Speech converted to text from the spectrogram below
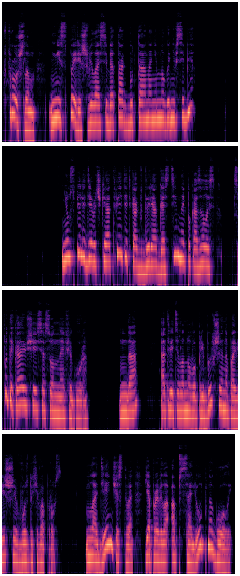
в прошлом мисс Перриш вела себя так, будто она немного не в себе?» Не успели девочки ответить, как в дверях гостиной показалась спотыкающаяся сонная фигура. «Да», — ответила новоприбывшая на повисший в воздухе вопрос. «Младенчество я провела абсолютно голой».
